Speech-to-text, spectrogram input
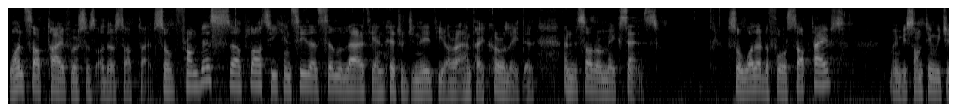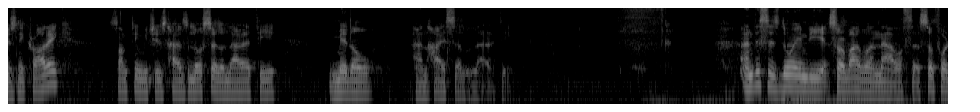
one subtype versus other subtypes. So from this uh, plots, you can see that cellularity and heterogeneity are anti-correlated, and this sort of makes sense. So what are the four subtypes? Maybe something which is necrotic, something which is, has low cellularity, middle, and high cellularity and this is doing the survival analysis. So for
